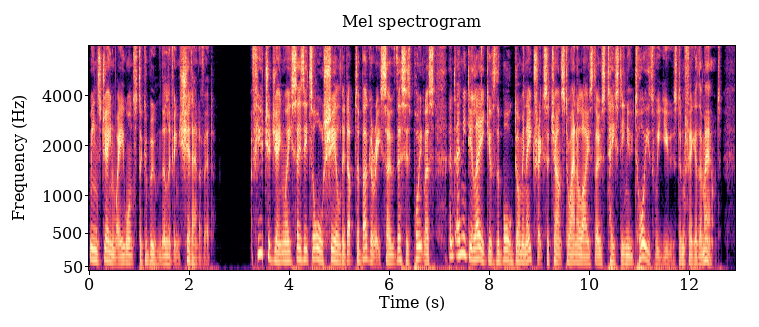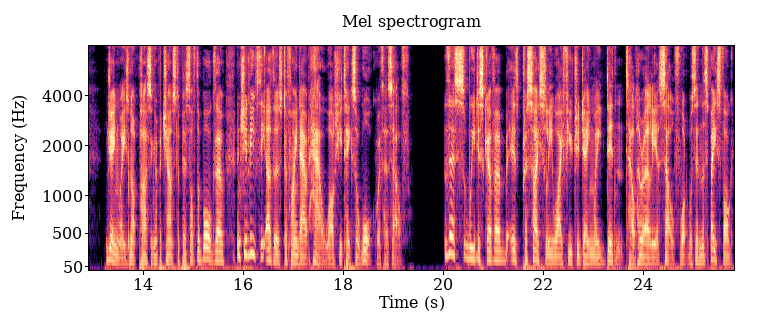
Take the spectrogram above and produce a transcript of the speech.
means Janeway wants to kaboom the living shit out of it. Future Janeway says it's all shielded up to buggery, so this is pointless, and any delay gives the Borg dominatrix a chance to analyse those tasty new toys we used and figure them out. Janeway's not passing up a chance to piss off the Borg, though, and she leaves the others to find out how while she takes a walk with herself. This, we discover, is precisely why future Janeway didn't tell her earlier self what was in the space fog,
